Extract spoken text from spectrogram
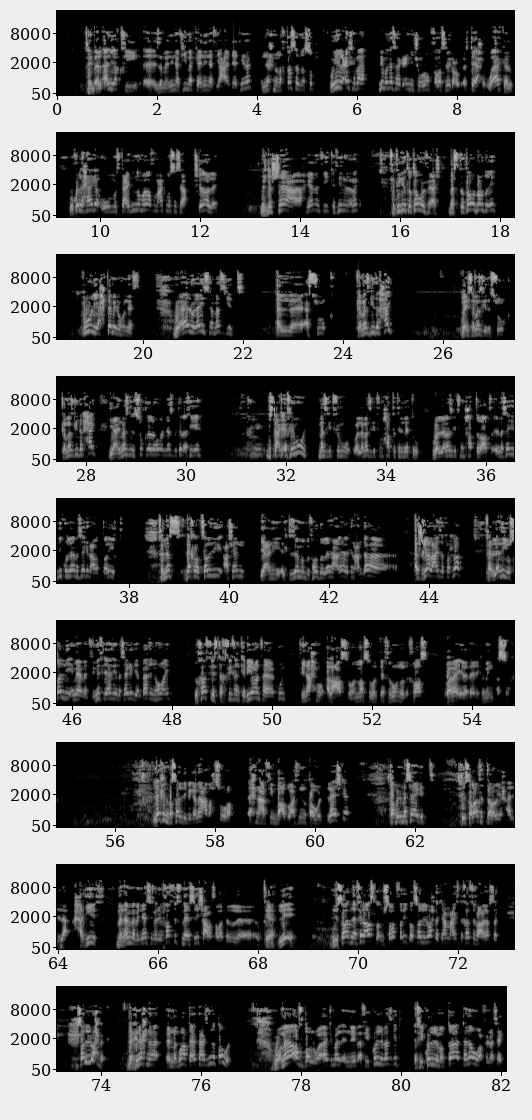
فيبقى الاليق في آه، زماننا في مكاننا في عاداتنا إن إحنا نختصر من الصبح. وايه العشاء بقى بيبقوا ناس راجعين من شغلهم خلاص رجعوا ارتاحوا وأكلوا وكل حاجة ومستعدين إن هم يقفوا معاك نص ساعة. مش كده ولا إيه؟ مش ده الشائع أحيانا في كثير من الأماكن؟ فتيجي تطول في العشاء. بس تطول برضو إيه؟ طول يحتمله الناس. وقالوا ليس مسجد السوق كمسجد الحي. ليس مسجد السوق كمسجد الحي. يعني مسجد السوق ده اللي هو الناس بتبقى فيه إيه؟ مستعجل في مول. مسجد في مول ولا مسجد في محطة المترو ولا مسجد في محطة القطر. المساجد دي كلها مساجد على الطريق. فالناس داخلة تصلي عشان يعني التزاما بفرض الله عليها لكن عندها أشغال عايزة تروح لها. فالذي يصلي إماما في مثل هذه المساجد ينبغي أن هو إيه؟ يخفف تخفيفا كبيرا فيكون في نحو العصر والنصر والكافرون والإخلاص وما إلى ذلك من السور. لكن بصلي بجماعة محصورة إحنا عارفين بعض وعايزين نطول لا إشكال. طب المساجد في صلاة التراويح؟ قال لي لا حديث من أما بالناس فليخفف ما يسريش على صلاة ال- القيام. ليه؟ دي صلاة نافلة أصلا مش صلاة فريضة. صلي لوحدك يا عم عايز تخفف على نفسك؟ صلي لوحدك. لكن إحنا المجموعة بتاعتنا عايزين نطول. وما أفضل وأجمل إن يبقى في كل مسجد في كل منطقة تنوع في المساجد.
